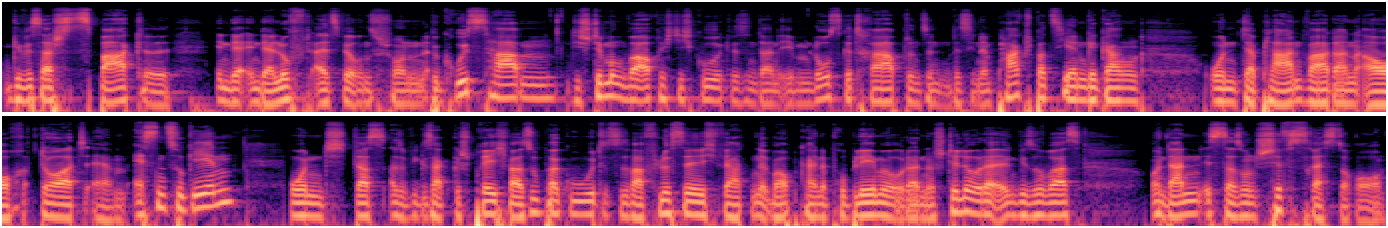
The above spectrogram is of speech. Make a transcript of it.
gewisser Sparkle in der, in der Luft, als wir uns schon begrüßt haben. Die Stimmung war auch richtig gut. Wir sind dann eben losgetrabt und sind ein bisschen im Park spazieren gegangen. Und der Plan war dann auch, dort ähm, essen zu gehen. Und das, also wie gesagt, Gespräch war super gut, es war flüssig, wir hatten überhaupt keine Probleme oder eine Stille oder irgendwie sowas. Und dann ist da so ein Schiffsrestaurant,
